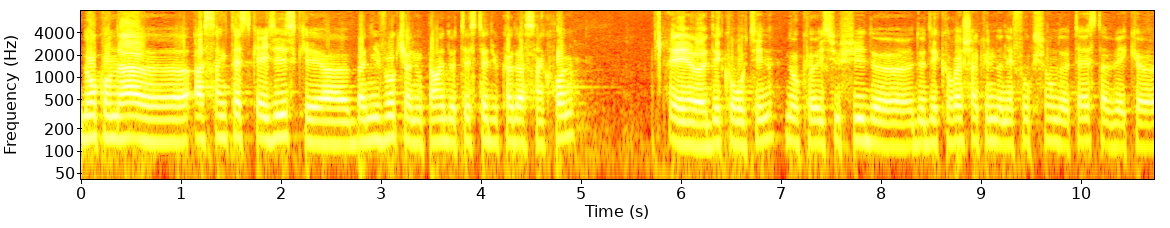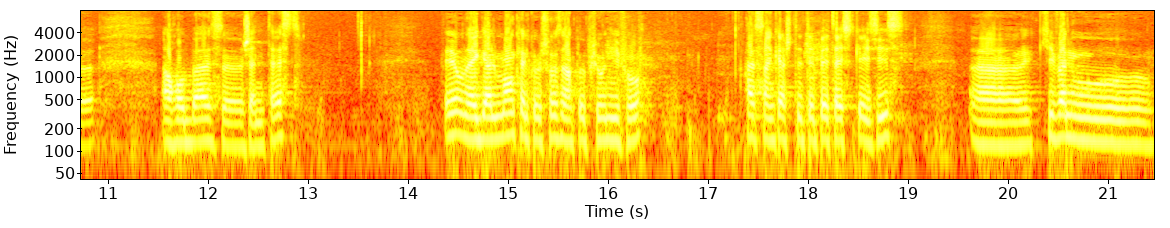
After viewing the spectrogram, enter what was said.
Donc on a A5 Test Cases qui est bas niveau qui va nous permettre de tester du code asynchrone et des coroutines. Donc il suffit de, décorer chacune de nos fonctions de test avec gentest. Et on a également quelque chose d'un peu plus haut niveau, A5 HTTP Test Cases, euh, qui va nous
